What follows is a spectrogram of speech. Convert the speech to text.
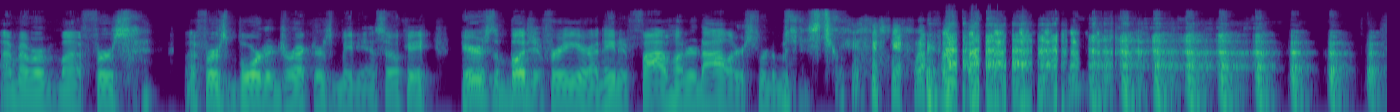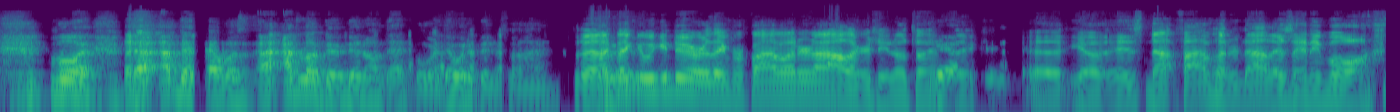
I remember my first my first board of directors meeting. I said, okay, here's the budget for a year. I needed five hundred dollars for the ministry. Boy, that, I bet that was. I, would love to have been on that board. That would have been fun. I think we can do everything for five hundred dollars, you know, type Yeah, thing. Uh, you know, it's not five hundred dollars anymore.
